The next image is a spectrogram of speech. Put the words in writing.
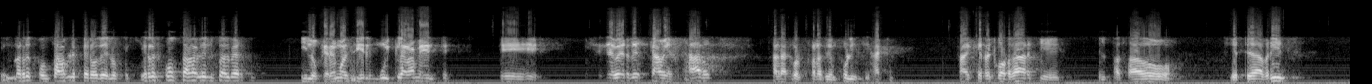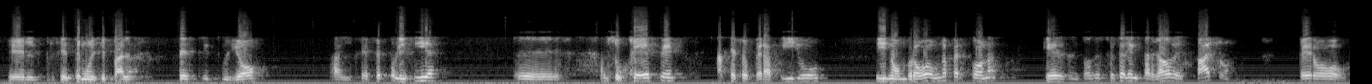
él no es responsable, pero de lo que sí es responsable Luis Alberto, y lo queremos decir muy claramente, eh, de haber descabezado a la corporación policial. Hay que recordar que el pasado 7 de abril el presidente municipal destituyó al jefe de policía, eh, a su jefe, a jefe operativo, y nombró a una persona que desde entonces es el encargado de despacho, pero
